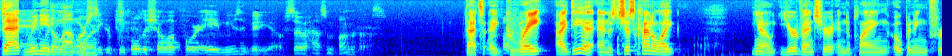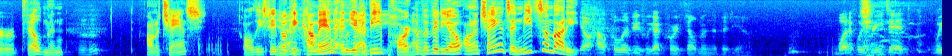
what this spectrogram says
that And We need a lot more more. secret people to show up for a music video. So have some fun with us. That's We're a fun great idea, and it's just kind of like, you know, your venture into playing opening for Feldman mm-hmm. on a chance. All these people Yeah. could come How in, cool and you that could be be? part of a video on a chance and meet somebody. Yo, how cool would it be if we got Corey Feldman in the video? What if we redid? We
